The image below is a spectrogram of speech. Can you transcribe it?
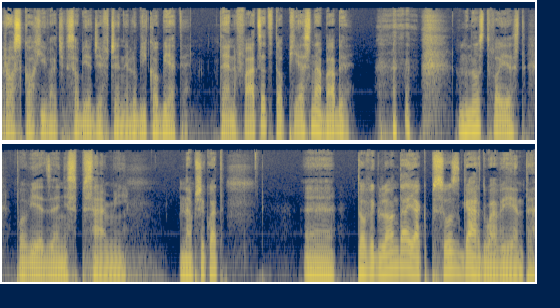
rozkochiwać w sobie dziewczyny, lubi kobiety. Ten facet to pies na baby. Mnóstwo jest powiedzeń z psami. Na przykład e, to wygląda jak psu z gardła wyjęte.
